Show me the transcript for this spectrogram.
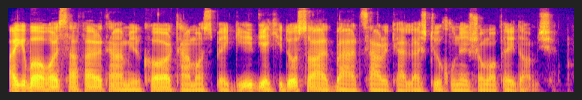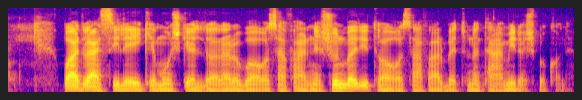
اگه با آقای سفر تعمیرکار تماس بگیرید یکی دو ساعت بعد سر و کلش تو خونه شما پیدا میشه. باید وسیله ای که مشکل داره رو با آقا سفر نشون بدید تا آقا سفر بتونه تعمیرش بکنه.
